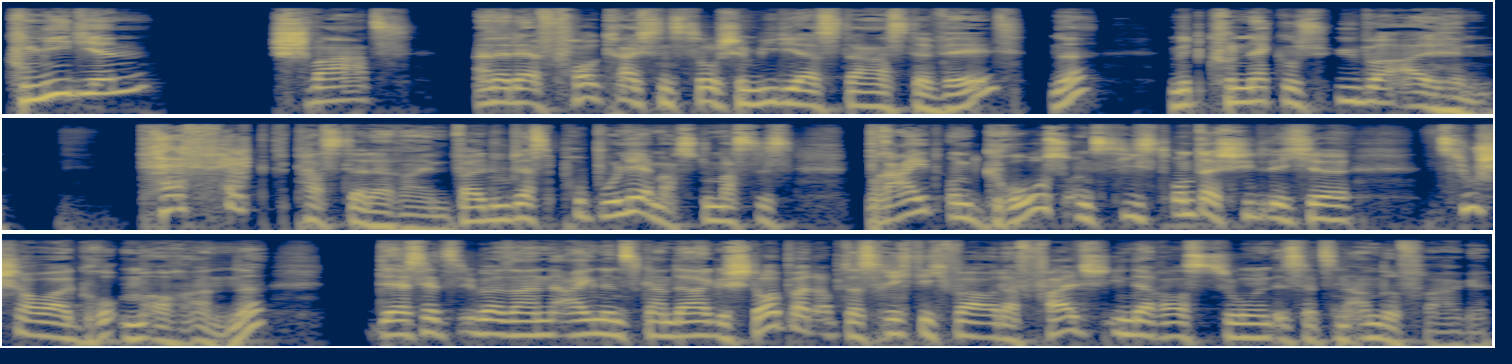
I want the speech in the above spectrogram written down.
Comedian, schwarz, einer der erfolgreichsten Social Media Stars der Welt, ne? mit Connectos überall hin. Perfekt passt er da rein, weil du das populär machst. Du machst es breit und groß und ziehst unterschiedliche Zuschauergruppen auch an. Ne? Der ist jetzt über seinen eigenen Skandal gestolpert. Ob das richtig war oder falsch, ihn da rauszuholen, ist jetzt eine andere Frage.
